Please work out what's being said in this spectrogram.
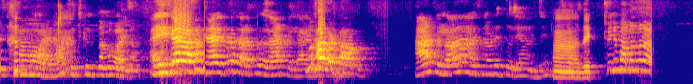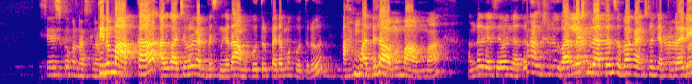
ఇచ్చినమ్మా ఆయన పుచ్చుకుంటున్నాము వాడిన ఆడపిల్ల వచ్చినప్పుడు ఇద్దరు ఏమైంది అదే. పిన్ని మమ్మల్ని కూడా చేసుకోకుండా అసలు తిను మా అక్క? అది ఆ చివరి కనిపిస్తుంది కదా ఆమె కూతురు పెదమ్మ కూతురు. ఆ మధ్యలో అమ్మ మా అమ్మ. అందరు కలిసి ఏమని చెప్తారు? వరలక్ష్మి వ్రతం శుభాకాంక్షలు అని చెప్పండి రెడీ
